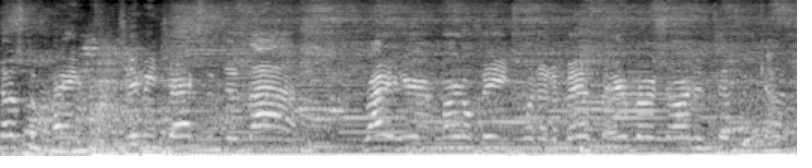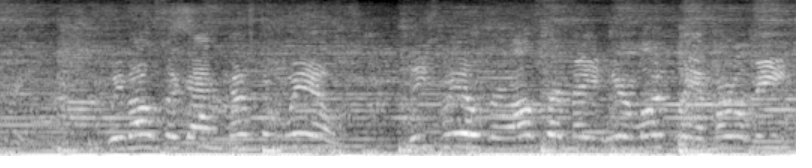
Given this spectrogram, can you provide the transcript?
custom paint from Jimmy Jackson Design, right here in Myrtle Beach, one of the best airbrush artists in the country. We've also got custom wheels. These wheels are also made here locally in Myrtle Beach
